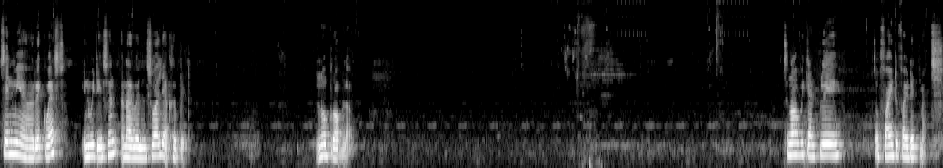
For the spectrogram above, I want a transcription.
send me a request, invitation, and I will surely accept it. No problem. So now we can play a 5 to 5 death match.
